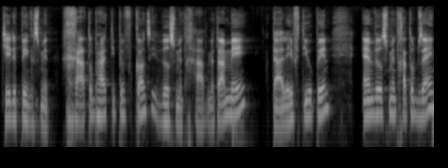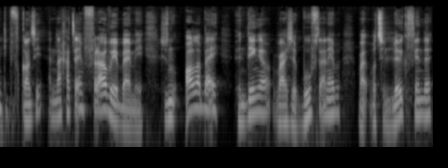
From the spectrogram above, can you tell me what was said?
Jada Pinkett Smith gaat op haar type vakantie, Will Smith gaat met haar mee. Daar levert hij op in. En Will Smith gaat op zijn type vakantie en daar gaat zijn vrouw weer bij mee. Ze doen allebei hun dingen waar ze behoefte aan hebben, maar wat ze leuk vinden.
